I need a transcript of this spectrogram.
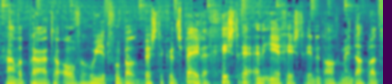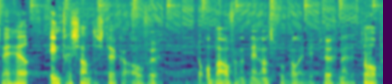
Gaan we praten over hoe je het voetbal het beste kunt spelen. Gisteren en eergisteren in het Algemeen Dagblad. Twee heel interessante stukken over de opbouw van het Nederlandse voetbal. En weer terug naar de top.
